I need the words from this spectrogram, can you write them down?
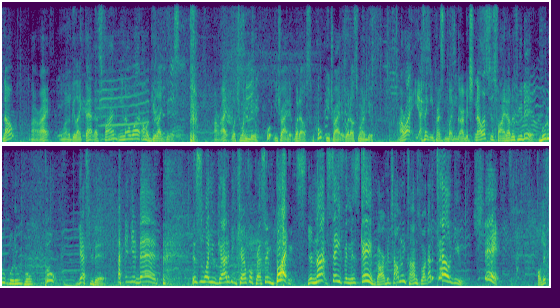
No? All right. You want to be like that? That's fine. You know what? I'm going to be like this. All right. What you want to do? Whoop, you tried it. What else? Whoop, you tried it. What else you want to do? All right. I think you pressed the button, garbage. Now let's just find out if you did. Boo-doo, boo-doo, boom, boom. Yes, you did. And you're dead. This is why you gotta be careful pressing buttons. You're not safe in this game, garbage. How many times do I gotta tell you? Shit. Hold this.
